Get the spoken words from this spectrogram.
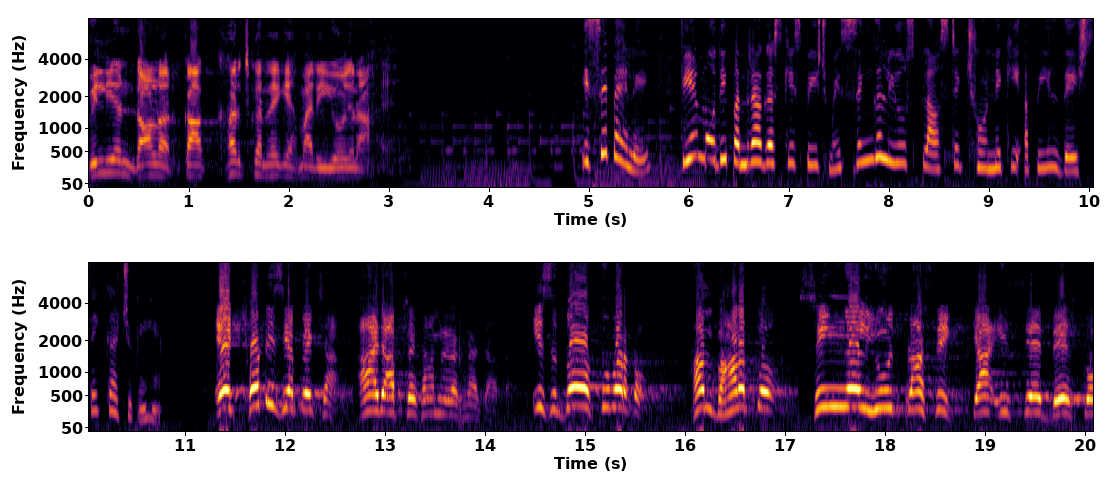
बिलियन डॉलर का खर्च करने की हमारी योजना है। इससे पहले पीएम मोदी 15 अगस्त की स्पीच में सिंगल यूज़ प्लास्टिक छोड़ने की अपील देश से कर चुके हैं। एक छोटी सी अपेक्षा आज आपसे सामने रखना चाहता हूँ। इस 2 अक्टूबर को हम भारत को सिंगल यूज़ प्लास्टिक क्या इससे देश को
